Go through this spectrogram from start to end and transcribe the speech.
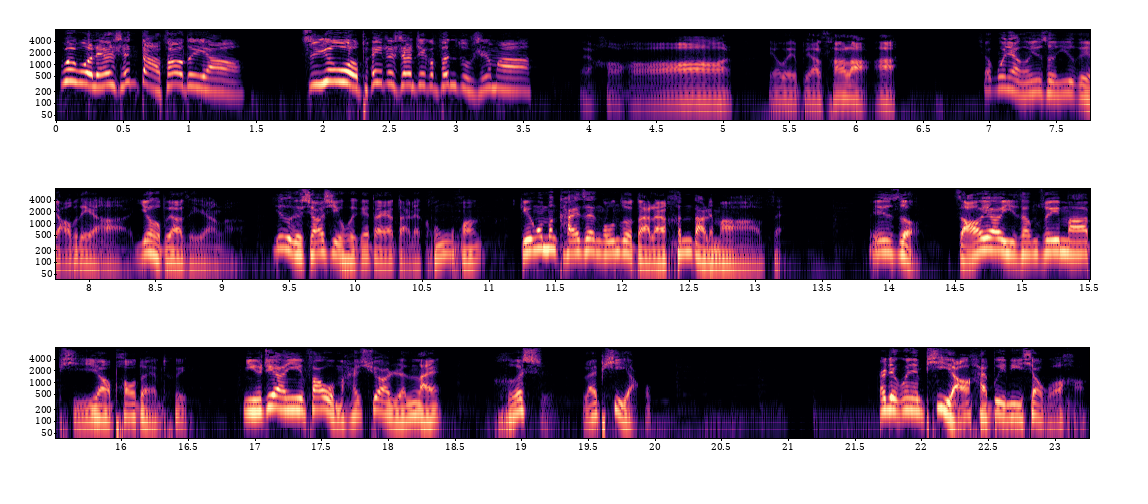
为我量身打造的呀，只有我配得上这个分组是吗？哎，好好，两位不要吵了啊！小姑娘，我跟你说，你这个要不得哈，以后不要这样了，你这个消息会给大家带来恐慌，给我们开展工作带来很大的麻烦。我跟你说，造谣一张嘴嘛，辟谣跑断腿。你这样一发，我们还需要人来核实、来辟谣，而且关键辟谣还不一定效果好。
